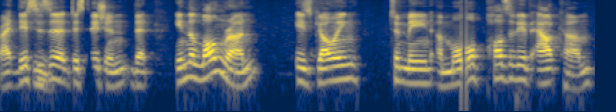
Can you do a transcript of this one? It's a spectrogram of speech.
Right? This mm. is a decision that in the long run is going to mean a more positive outcome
